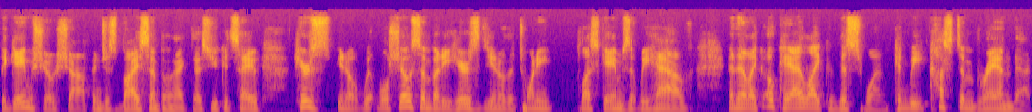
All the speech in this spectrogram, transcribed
the game show shop and just buy something like this. You could say, "Here's, you know, we'll show somebody. Here's, you know, the twenty plus games that we have. And they're like, okay, I like this one. Can we custom brand that?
